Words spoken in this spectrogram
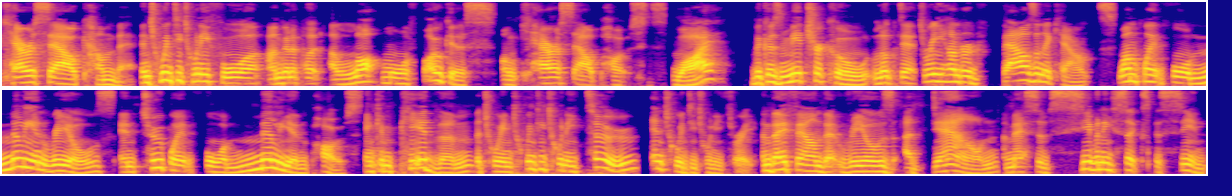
Carousel comeback. In 2024, I'm going to put a lot more focus on carousel posts. Why? Because Metricool looked at 300 thousand accounts, 1.4 million reels, and 2.4 million posts, and compared them between 2022 and 2023. And they found that reels are down a massive 76%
